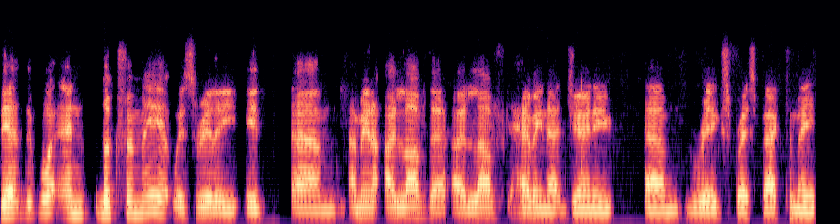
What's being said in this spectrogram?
yeah the, what and look for me it was really it um i mean i love that i love having that journey um re-expressed back to me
